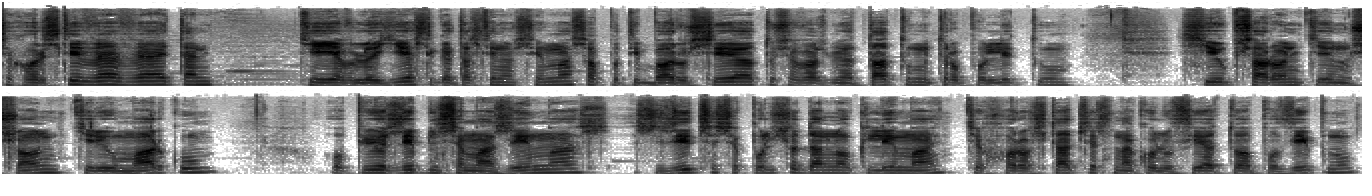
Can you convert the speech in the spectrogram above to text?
Ξεχωριστή βέβαια ήταν και η ευλογία στην καταστήνωσή μας από την παρουσία του Σεβασμιωτάτου Μητροπολίτου Χίου Ψαρών και Νουσών, κ. Μάρκου, ο οποίος δείπνησε μαζί μας, συζήτησε σε πολύ ζωντανό κλίμα και χωροστάτησε στην ακολουθία του αποδείπνου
